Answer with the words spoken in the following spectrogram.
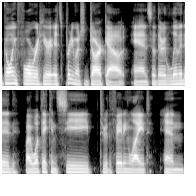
going forward here, it's pretty much dark out. And so they're limited by what they can see through the fading light. And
